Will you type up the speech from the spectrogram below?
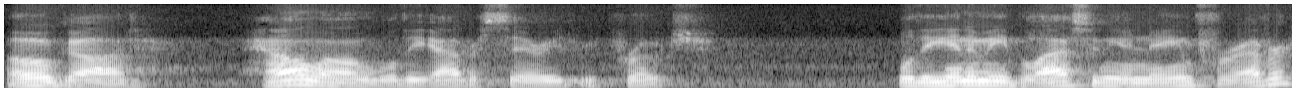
O oh God, how long will the adversary reproach? Will the enemy blaspheme your name forever?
